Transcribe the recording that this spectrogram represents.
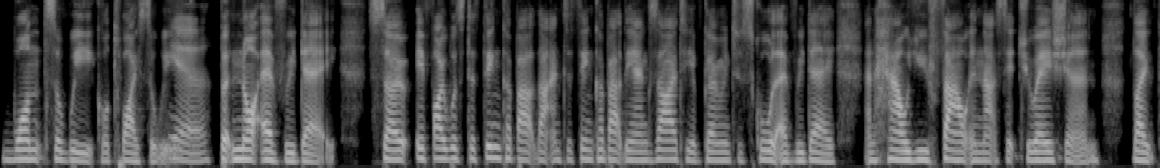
once a week or twice a week. yeah but not every day. So if I was to think about that and to think about the anxiety of going to school every day and how you felt in that situation, like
